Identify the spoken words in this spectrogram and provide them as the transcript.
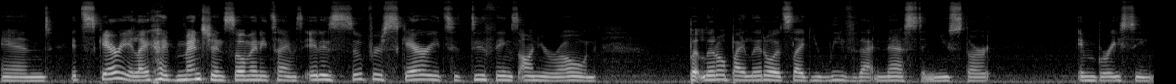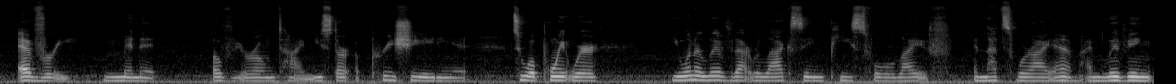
And it's scary, like I've mentioned so many times. It is super scary to do things on your own. But little by little, it's like you leave that nest and you start embracing every minute of your own time. You start appreciating it to a point where you want to live that relaxing, peaceful life. And that's where I am. I'm living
